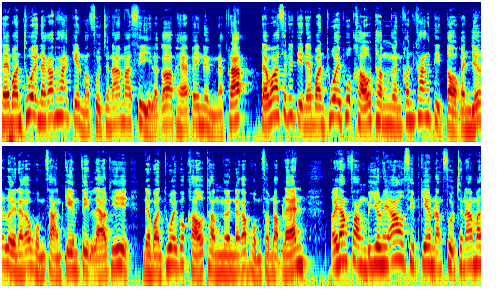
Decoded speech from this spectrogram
ในบอลถ้วยนะครับ5เกมหลังสุดชนะมา 4 แล้วก็แพ้ไป1นะครับแต่ว่าสถิติในบอลถ้วยพวกเขาทำเงินค่อนข้างติดต่อกันเยอะเลยนะครับผม 3 เกมติดแล้วที่ในบอลถ้วยพวกเขาทำเงินนะครับผมสำหรับแลนด์ไปทางฝั่งบิโอเรอัล10 เกมหลังสุดชนะมา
